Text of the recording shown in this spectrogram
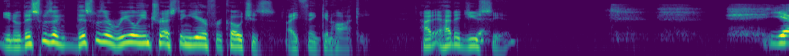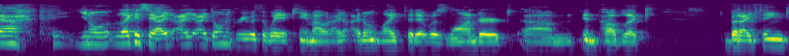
you know this was a this was a real interesting year for coaches. I think in hockey. How, how did you yeah. see it? Yeah, you know, like I say, I, I, I, don't agree with the way it came out. I, I don't like that it was laundered um, in public, but I think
